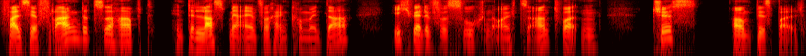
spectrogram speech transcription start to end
Falls ihr Fragen dazu habt, hinterlasst mir einfach einen Kommentar. Ich werde versuchen, euch zu antworten. Tschüss und bis bald.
